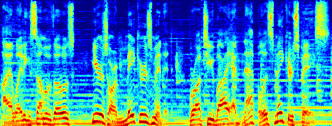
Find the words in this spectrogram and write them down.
Highlighting some of those, here's our Makers Minute, brought to you by Annapolis Makerspace.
